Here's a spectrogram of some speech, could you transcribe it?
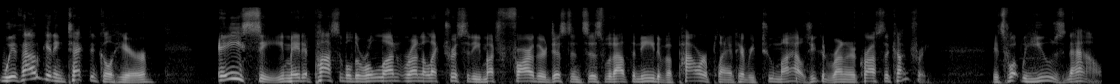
without getting technical here, AC made it possible to run, run, electricity much farther distances without the need of a power plant every two miles. You could run it across the country. It's what we use now.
